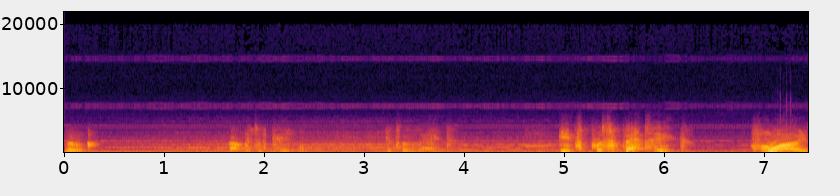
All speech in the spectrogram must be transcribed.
Look. That bit of cable. It's a leg. It's prosthetic. Why,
